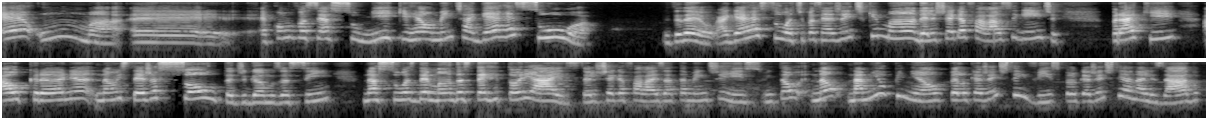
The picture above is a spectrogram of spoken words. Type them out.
é uma é, é como você assumir que realmente a guerra é sua. Entendeu? A guerra é sua, tipo assim, a gente que manda. Ele chega a falar o seguinte: para que a Ucrânia não esteja solta, digamos assim, nas suas demandas territoriais. Então, ele chega a falar exatamente isso. Então, não, na minha opinião, pelo que a gente tem visto, pelo que a gente tem analisado,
